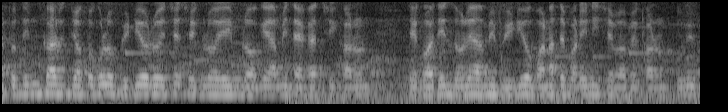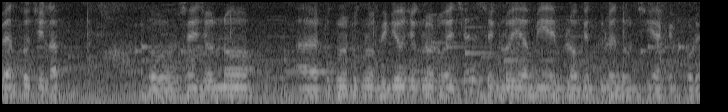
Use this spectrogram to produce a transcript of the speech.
এতদিনকার যতগুলো ভিডিও রয়েছে, সেগুলো এই ব্লগে আমি দেখাচ্ছি। কারণ এ কদিন ধরে আমি ভিডিও বানাতে পারিনি সেভাবে, কারণ খুবই ব্যস্ত ছিলাম। তো সেই জন্য টুকরো টুকরো ভিডিও যেগুলো রয়েছে, সেগুলোই আমি এই ব্লগে তুলে ধরছি এক এক করে।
